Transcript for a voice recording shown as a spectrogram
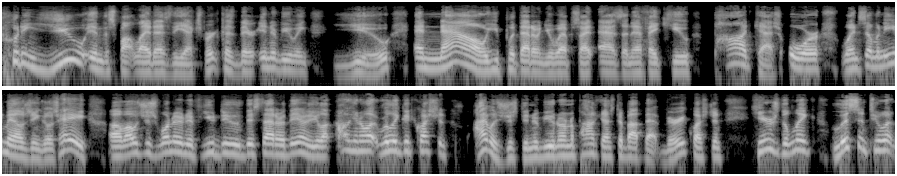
putting you in the spotlight as the expert because they're interviewing you. And now you put that on your website as an FAQ podcast. Or when someone emails you and goes, Hey, um, I was just wondering if you do this, that, or the other, you're like, Oh, you know what? Really good question. I was just interviewed on a podcast about that very question. Here's the link. Listen to it.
